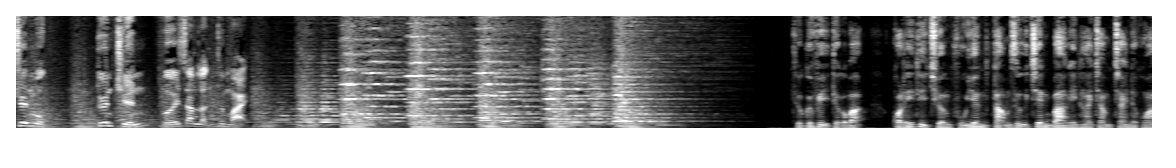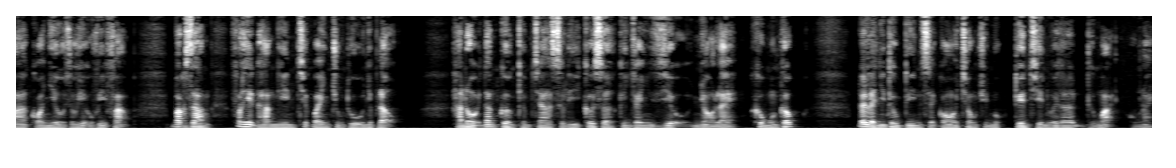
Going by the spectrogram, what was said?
chuyên mục Tuyên chiến với gian lận thương mại. Thưa quý vị, thưa các bạn, quản lý thị trường Phú Yên tạm giữ trên 3.200 chai nước hoa có nhiều dấu hiệu vi phạm. Bắc Giang phát hiện hàng nghìn chiếc bánh trung thu nhập lậu. Hà Nội tăng cường kiểm tra xử lý cơ sở kinh doanh rượu nhỏ lẻ không nguồn gốc. Đây là những thông tin sẽ có trong chuyên mục tuyên chiến với gian lận thương mại hôm nay.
